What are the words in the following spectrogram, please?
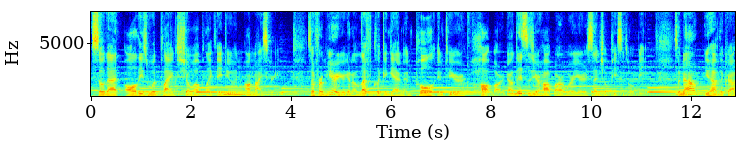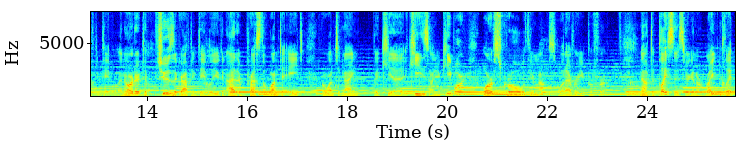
so that all these wood planks show up like they do in, on my screen. So from here, you're going to left click again and pull into your hotbar. Now this is your hotbar where your essential pieces will be. So now you have the crafting table. In order to choose the crafting table, you can either press the 1 to 8 or 1 to 9 uh, keys on your keyboard or scroll with your mouse, whatever you prefer. Now to place this, you're going to right click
